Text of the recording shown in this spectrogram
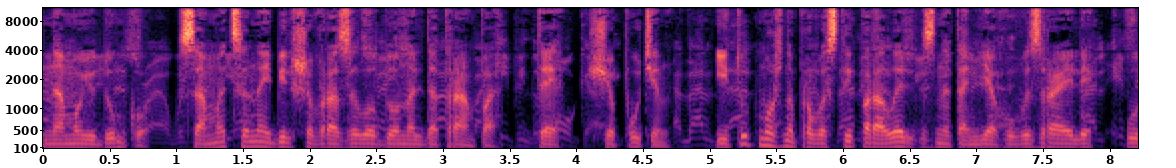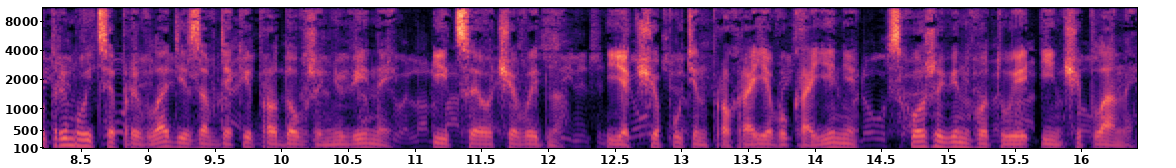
на мою думку, саме це найбільше вразило Дональда Трампа, те, що Путін, і тут можна провести паралель з Нетаньягу в Ізраїлі, утримується при владі завдяки продовженню війни. І це очевидно. Якщо Путін програє в Україні, схоже, він готує інші плани.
